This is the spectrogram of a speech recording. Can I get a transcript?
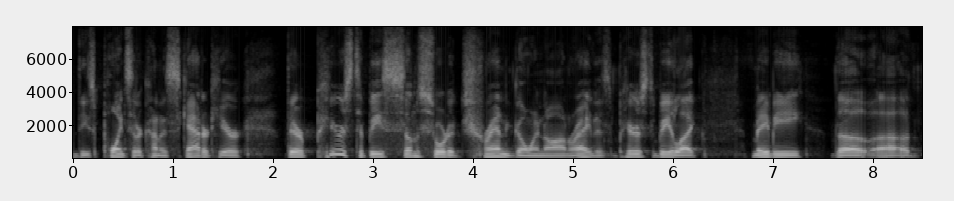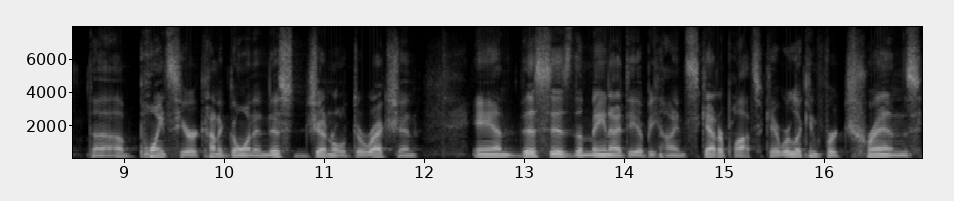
these points that are kind of scattered here, there appears to be some sort of trend going on, right? It appears to be like maybe the, uh, the points here are kind of going in this general direction. And this is the main idea behind scatter plots. Okay, we're looking for trends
